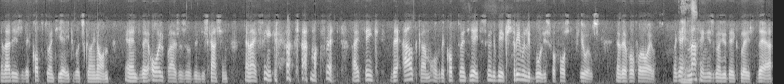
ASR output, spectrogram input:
and that is the COP28, what's going on, and the oil prices we've been discussing. And I think, I'm afraid, I think the outcome of the COP28 is going to be extremely bullish for fossil fuels and therefore for oil. Okay, yes. nothing is going to take place there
